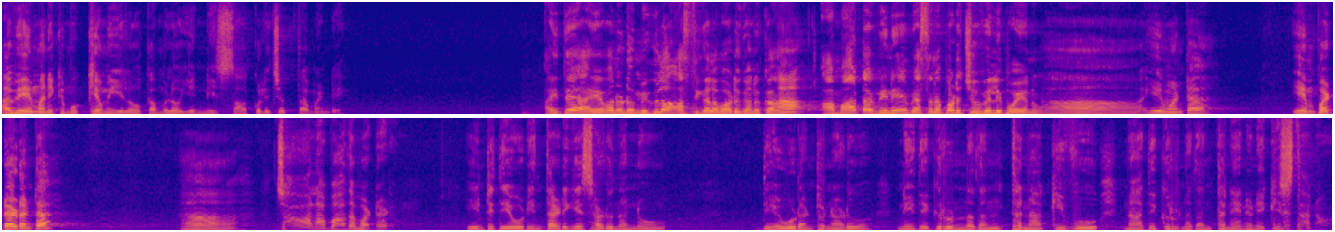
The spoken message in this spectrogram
అవే మనకి ముఖ్యం ఈ లోకంలో. ఎన్ని సాకులు చెప్తామండి. అయితే ఆ యవనుడు మిగుల ఆస్తి గలవాడు గనుక ఆ. మాట విని వ్యసనపడుచు వెళ్ళిపోయాను. ఏమంట? ఏం పడ్డాడంట? చాలా బాధపడ్డాడు. ఏంటి దేవుడు ఇంత అడిగేశాడు నన్ను? దేవుడు అంటున్నాడు నీ దగ్గర ఉన్నదంతా నాకు ఇవ్వు నా దగ్గర ఉన్నదంతా నేను నీకు ఇస్తాను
